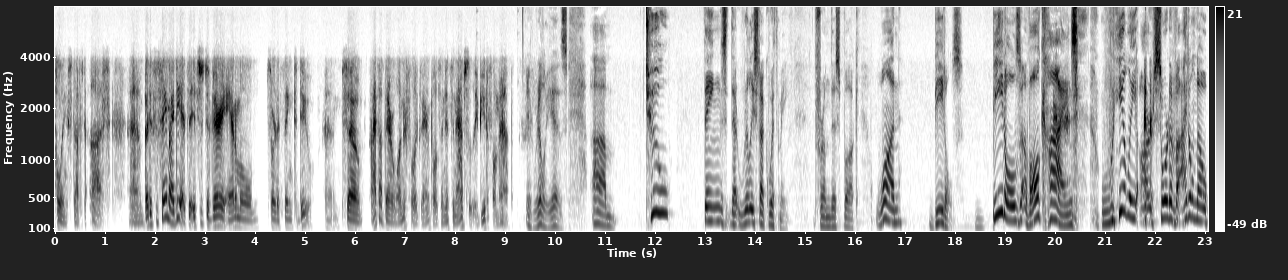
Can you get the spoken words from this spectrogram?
pulling stuff to us. Um, but it's the same idea. It's, it's just a very animal sort of thing to do. Um, so I thought they were wonderful examples, and it's an absolutely beautiful map. It really is. Um, two things that really stuck with me from this book. One, beetles. Beetles of all kinds really are sort of, I don't know,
